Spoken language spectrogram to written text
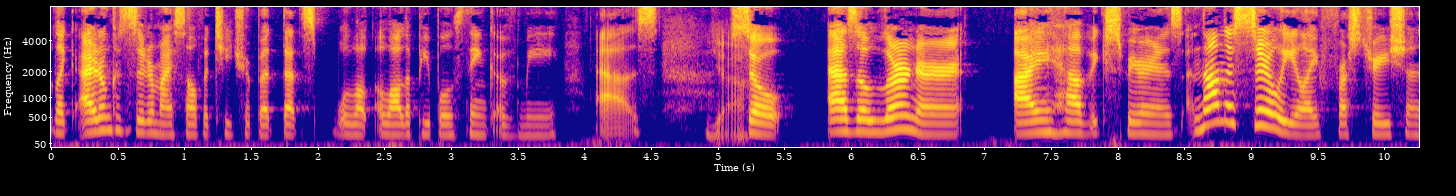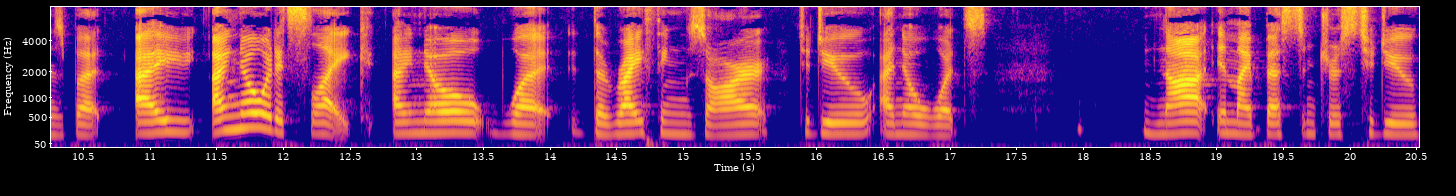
like, I don't consider myself a teacher, but that's what a lot of people think of me as. Yeah. So as a learner, I have experienced not necessarily like frustrations, but I I know what it's like. I know what the right things are to do. I know what's not in my best interest to do.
